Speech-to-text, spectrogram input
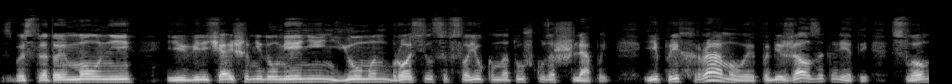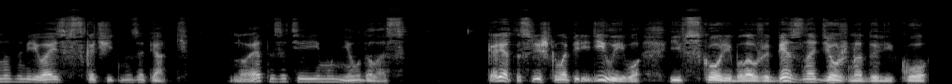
С быстротой молнии и в величайшем недоумении Ньюман бросился в свою комнатушку за шляпой и, прихрамывая, побежал за каретой, словно намереваясь вскочить на запятки. Но эта затея ему не удалась. Карета слишком опередила его и вскоре была уже безнадежно далеко,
